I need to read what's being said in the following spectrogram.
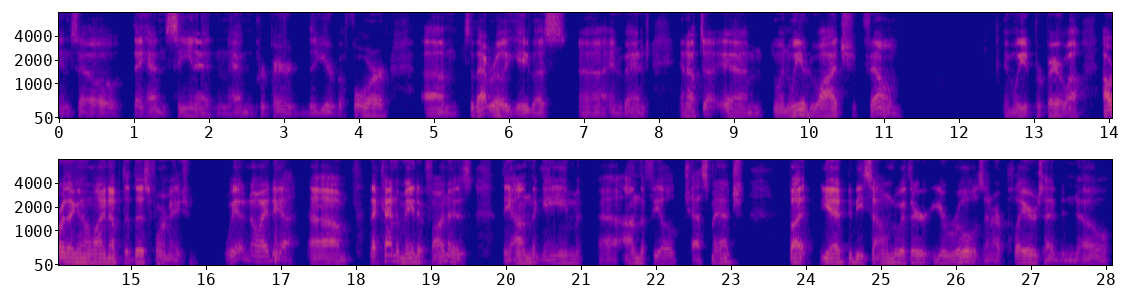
and so they hadn't seen it and hadn't prepared the year before. Um, so that really gave us uh, an advantage. And I'll tell um, when we would watch film and we'd prepare, well, how are they going to line up to this formation? We had no idea. Um, that kind of made it fun is the on the game, uh, on the field chess match. But you had to be sound with your, your rules, and our players had to know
